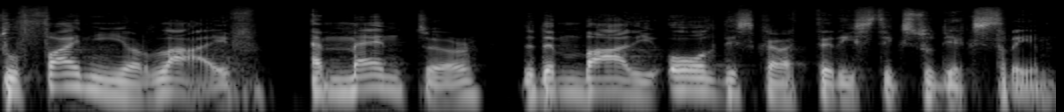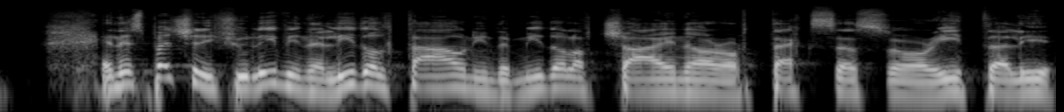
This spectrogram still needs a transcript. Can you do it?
to find in your life a mentor that embody all these characteristics to the extreme. And especially if you live in a little town in the middle of China or Texas or Italy,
